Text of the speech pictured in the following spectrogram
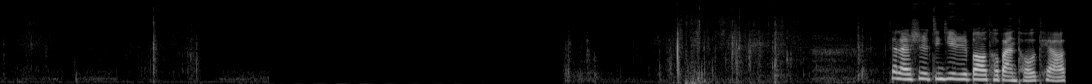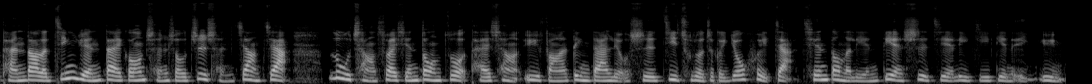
再来是经济日报头版头条，谈到了晶圆代工成熟制程降价，陆厂率先动作，台厂预防了订单流失，祭出了这个优惠价，牵动了联电、世界、力积电的营运。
